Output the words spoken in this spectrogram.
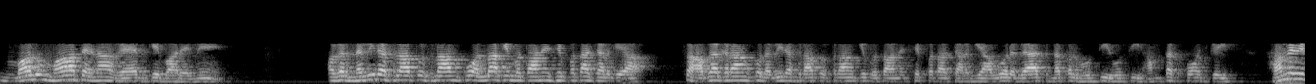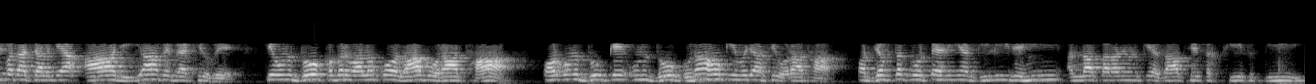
معلومات ہے نا غیب کے بارے میں۔ اگر نبی اسلاط اسلام کو اللہ کے بتانے سے پتا چل گیا، صحابہ کرام کو نبی اسلاط اسلام کے بتانے سے پتا چل گیا، وہ روایت نقل ہوتی ہوتی ہم تک پہنچ گئی۔ ہمیں بھی پتا چل گیا، آج یہاں پہ بیٹھے ہوئے کہ ان دو قبر والوں کو عذاب ہو رہا تھا اور ان دو کے ان دو گناہوں کی وجہ سے ہو رہا تھا۔ اور جب تک وہ ٹہنیاں گیلی رہیں، اللہ تعالیٰ نے ان کے عذاب سے تخفیف کی۔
